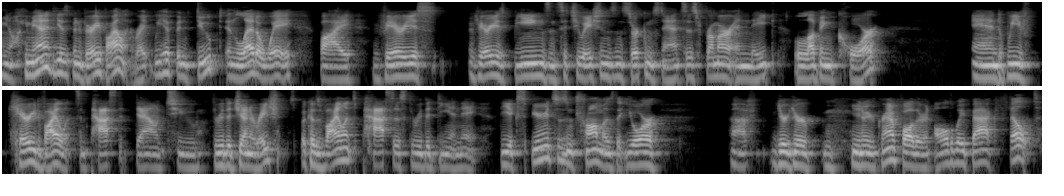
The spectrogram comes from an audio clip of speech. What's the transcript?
you know humanity has been very violent right? We have been duped and led away by various various beings and situations and circumstances from our innate loving core. And we've carried violence and passed it down to through the generations because violence passes through the DNA the experiences and traumas that your uh, your your you know your grandfather and all the way back felt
